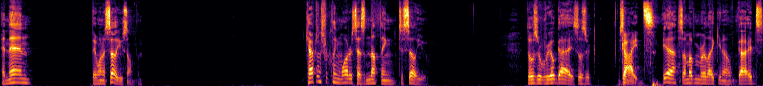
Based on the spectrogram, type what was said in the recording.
And then they want to sell you something. Captains for Clean Waters has nothing to sell you. Those are real guys. Those are Guides. yeah, some of them are like, you know, guides.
